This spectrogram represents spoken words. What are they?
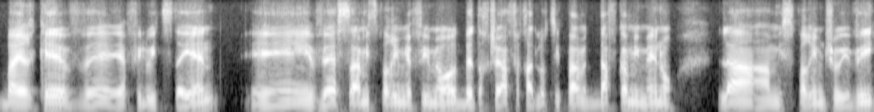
בהרכב, ואפילו הצטיין, ועשה מספרים יפים מאוד, בטח שאף אחד לא ציפה דווקא ממנו למספרים שהוא הביא.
